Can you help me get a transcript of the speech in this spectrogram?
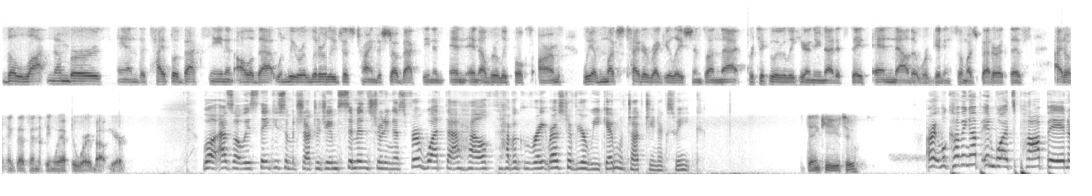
the lot numbers and the type of vaccine and all of that when we were literally just trying to shove vaccine in, in, in, elderly folks' arms. We have much tighter regulations on that, particularly here in the United States. And now that we're getting so much better at this, I don't think that's anything we have to worry about here. Well, as always, thank you so much, Dr. James Simmons, joining us for What the Health. Have a great rest of your weekend. We'll talk to you next week. Thank you. You too. All right, well, coming up in What's Poppin',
